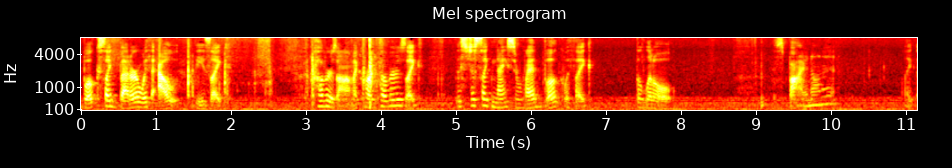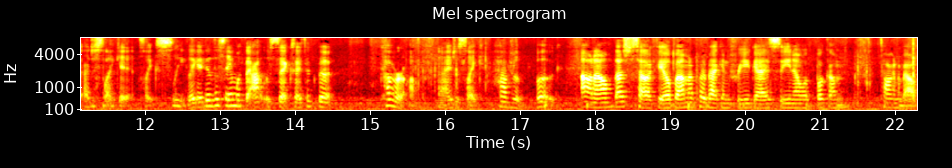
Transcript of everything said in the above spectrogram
books like better without these like covers on like hard covers? Like this just like nice red book with like the little spine on it? Like i just like it. It's like sleek. Like i did the same with the atlas 6 i took the cover off and i just like have the book. I don't know. That's just how i feel but i'm gonna put it back in for you guys so you know what book i'm talking about.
